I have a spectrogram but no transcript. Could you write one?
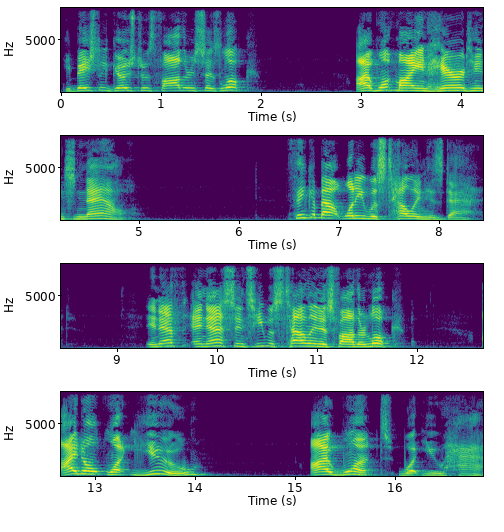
He basically goes to his father and says, Look, I want my inheritance now. Think about what he was telling his dad. In, in essence, he was telling his father, Look, I don't want you, I want what you have.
